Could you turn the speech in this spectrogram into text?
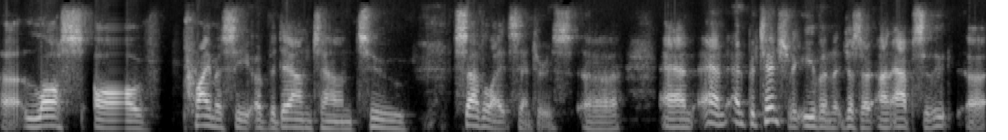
uh, loss of primacy of the downtown to satellite centers, uh, and and and potentially even just a, an absolute uh,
